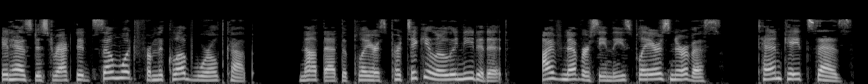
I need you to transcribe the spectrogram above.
It has distracted somewhat from the Club World Cup. Not that the players particularly needed it. I've never seen these players nervous. ten Cate says,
